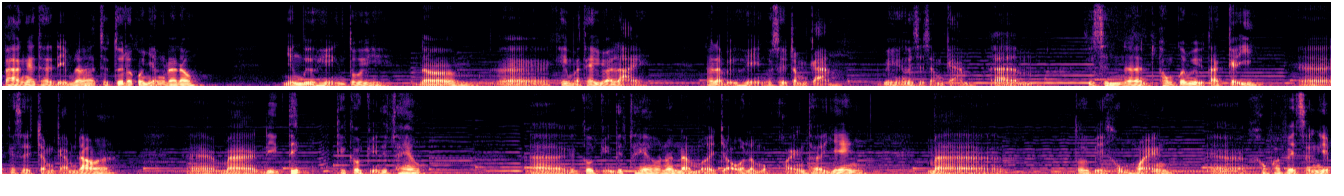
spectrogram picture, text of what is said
và ngay thời điểm đó thì tôi đâu có nhận ra đâu. Những biểu hiện tôi nó à, khi mà theo dõi lại nó là biểu hiện của sự trầm cảm biểu hiện của sự trầm cảm. À, tôi xin à, không có miêu tả kỹ à, cái sự trầm cảm đó à, mà đi tiếp cái câu chuyện tiếp theo. À, cái câu chuyện tiếp theo nó nằm ở chỗ là một khoảng thời gian mà tôi bị khủng hoảng à, không phải về sự nghiệp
